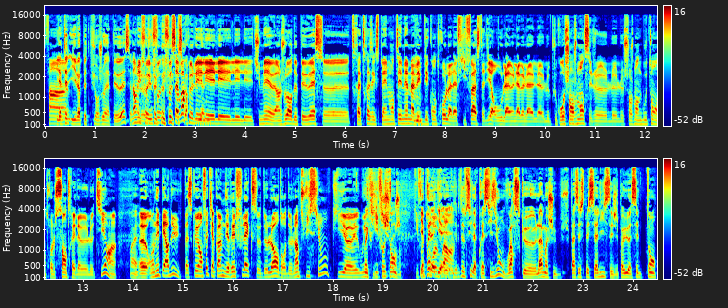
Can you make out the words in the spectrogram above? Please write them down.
enfin il, il va peut-être plus rejouer à PES. non mais il faut, il faut, il faut savoir que les, les les, les, les, tu mets un joueur de PES euh, très très expérimenté même avec Mm. des contrôles à la FIFA c'est-à-dire où la, la, la- le plus gros changement c'est le, le, le changement de bouton entre le centre et le, le tir Ouais. euh, on est perdu parce que en fait il y a quand même des réflexes de l'ordre de l'intuition qui euh, Ouais, qui, faut qui change. qu'il Et faut après, tout il y a, il peut-être aussi la précision, voir ce que là, moi, je suis, je suis pas assez spécialiste et j'ai pas eu assez de temps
